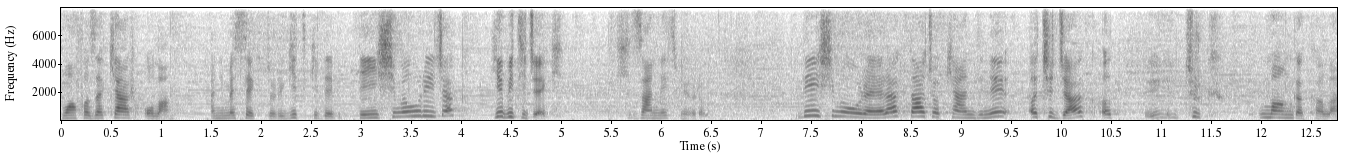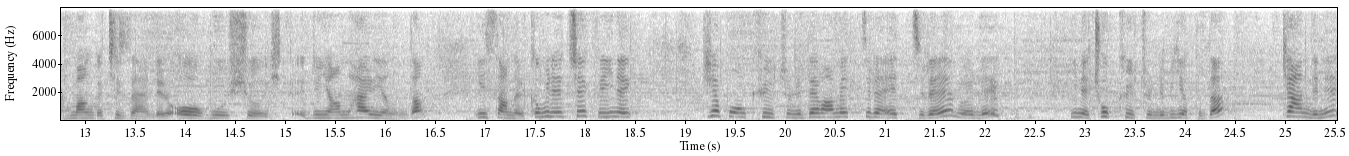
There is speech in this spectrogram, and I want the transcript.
muhafazakar olan anime sektörü gitgide değişime uğrayacak ya bitecek zannetmiyorum. Değişime uğrayarak daha çok kendini açacak e, Türk mangakalar, manga çizerleri, o bu şu işte dünyanın her yanından insanları kabul edecek ve yine Japon kültürünü devam ettire ettire böyle yine çok kültürlü bir yapıda kendini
